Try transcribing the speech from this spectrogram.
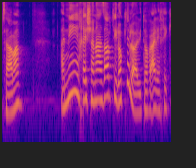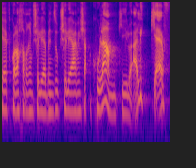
בסדר? אני אחרי שנה עזבתי, לא כאילו היה לי טוב, היה לי הכי כיף, כל החברים שלי, הבן זוג שלי היה משם, כולם, כאילו, היה לי כיף.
